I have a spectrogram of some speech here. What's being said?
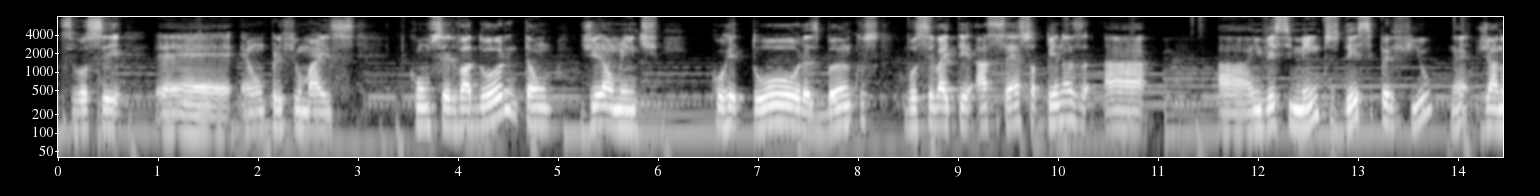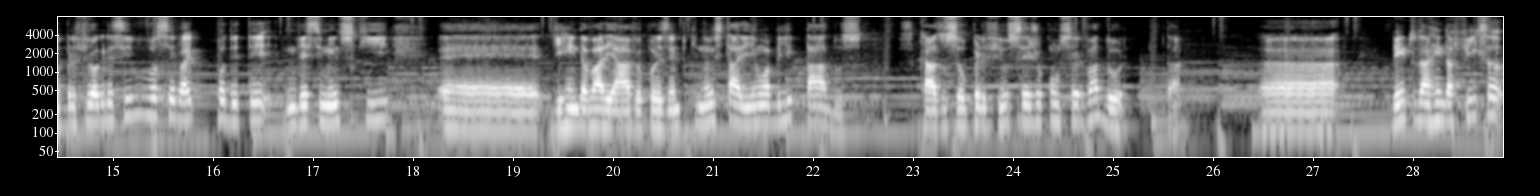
Se você é, é um perfil mais conservador, então geralmente corretoras, bancos, você vai ter acesso apenas a a investimentos desse perfil, né? Já no perfil agressivo você vai poder ter investimentos que é, de renda variável, por exemplo, que não estariam habilitados caso o seu perfil seja conservador, tá? Uh, dentro da renda fixa,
